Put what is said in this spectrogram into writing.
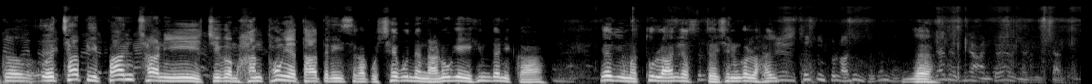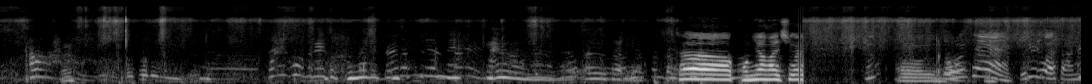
그 어차피 반찬이 지금 한 통에 다 들어있어갖고 세 군데 나누기 힘드니까 여기 뭐 둘러 앉아서 드시는 걸로 하십시오. 대충 별로 놔두면 되겠네. 네. 그냥 앉아요, 그냥 일단. 자, 공양할 시간. 동생 여기 와서 앉아.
